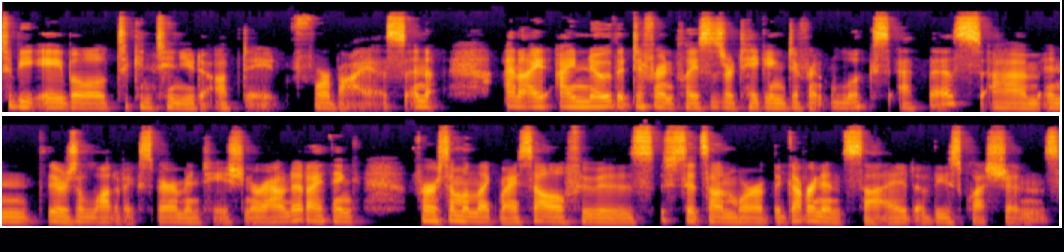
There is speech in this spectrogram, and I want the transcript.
to be able to continue to update for bias. And and I, I know that different places are taking different looks at this, um, and there's a lot of experimentation around it. I think for someone like myself who is sits on more of the governance side of these questions,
